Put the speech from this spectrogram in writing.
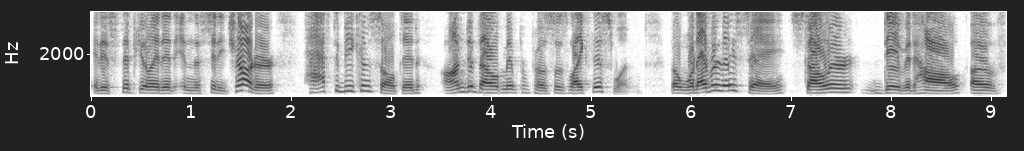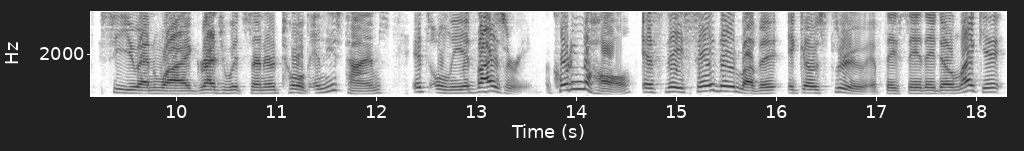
it is stipulated in the city charter, have to be consulted on development proposals like this one. But whatever they say, scholar David Hall of CUNY Graduate Center told in these times it's only advisory. According to Hall, if they say they love it, it goes through. If they say they don't like it,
